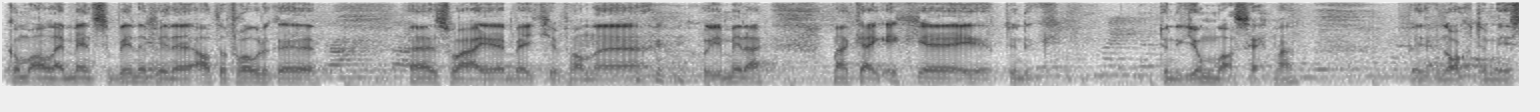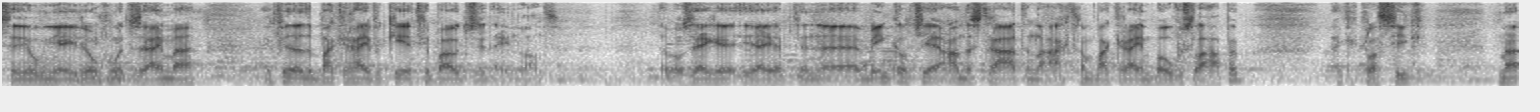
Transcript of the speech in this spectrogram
Er komen allerlei mensen binnen, vinden altijd vrolijk. Uh, uh, zwaaien een beetje van uh, goedemiddag. Maar kijk, ik, toen, ik, toen ik jong was, zeg maar. Ben ik nog tenminste, je hoeft niet jong moeten zijn. Maar ik vind dat de bakkerij verkeerd gebouwd is in Nederland. Dat wil zeggen, jij hebt een winkeltje aan de straat en daarachter een bakkerij en boven slapen. Lekker klassiek. Maar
